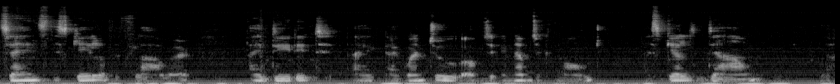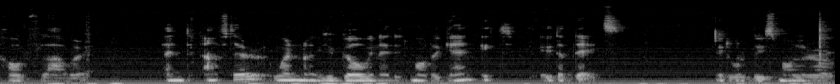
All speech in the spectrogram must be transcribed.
change the scale of the flower I did it. I, I went to object in object mode. I scaled down the whole flower and after when you go in edit mode again it it updates. It will be smaller or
